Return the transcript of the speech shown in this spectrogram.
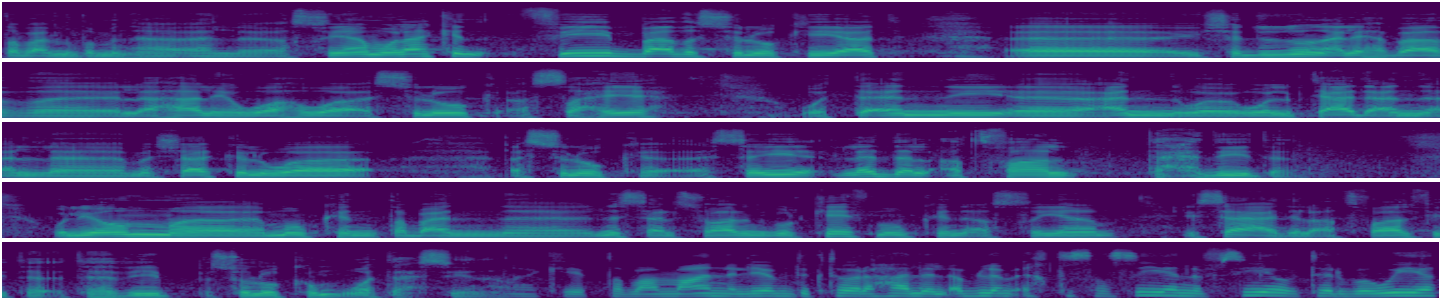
طبعا من ضمنها الصيام. ولكن في بعض السلوكيات يشددون عليها بعض الأهالي وهو السلوك الصحيح والتأني عن والابتعاد عن المشاكل والسلوك السيء لدى الأطفال تحديدا. واليوم آه، ممكن طبعا آه، نسأل سؤال نقول كيف ممكن الصيام يساعد الأطفال في ته- تهذيب سلوكهم وتحسينها؟ أكيد طبعا. معنا اليوم دكتورة هالة الأبلم اختصاصية نفسية وتربوية.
